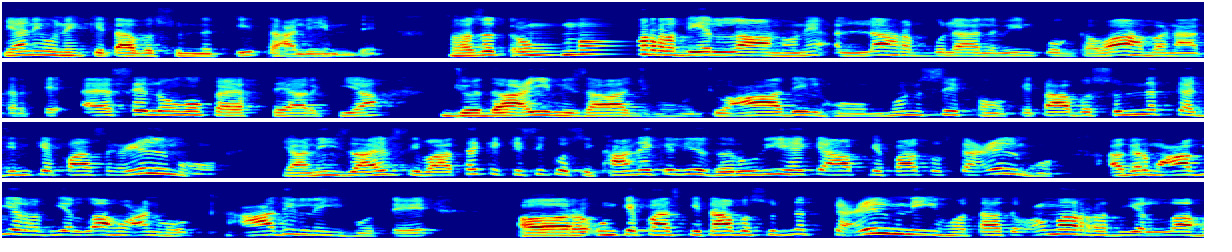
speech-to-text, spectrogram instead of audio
یعنی انہیں کتاب و سنت کی تعلیم دیں۔ حضرت عمر رضی اللہ عنہ نے اللہ رب العالمین کو گواہ بنا کر کے ایسے لوگوں کا اختیار کیا جو داعی مزاج ہوں، جو عادل ہوں، منصف ہوں، کتاب و سنت کا جن کے پاس علم ہو۔ یعنی ظاہر سی بات ہے کہ کسی کو سکھانے کے لیے ضروری ہے کہ آپ کے پاس اس کا علم ہو۔ اگر معاویہ رضی اللہ عنہ عادل نہیں ہوتے اور ان کے پاس کتاب و سنت کا علم نہیں ہوتا تو عمر رضی اللہ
